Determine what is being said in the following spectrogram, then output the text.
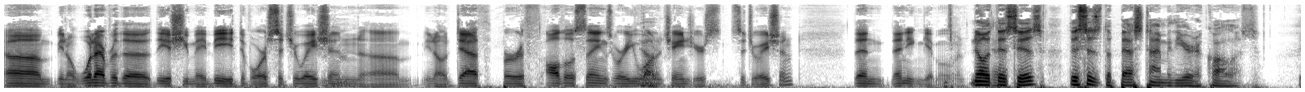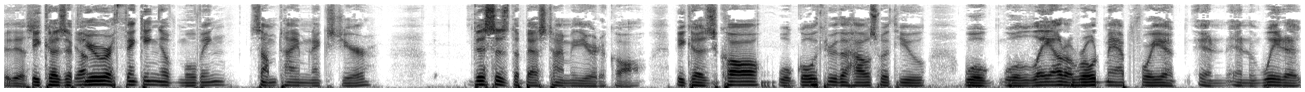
um, you know, whatever the, the issue may be, divorce situation, um, you know, death, birth, all those things where you want to change your situation, then then you can get moving. know what this is? This is the best time of the year to call us. It is. Because if Yep. you're thinking of moving sometime next year, this is the best time of the year to call. Because call, we'll go through the house with you, we'll we'll lay out a roadmap for you and and a way to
